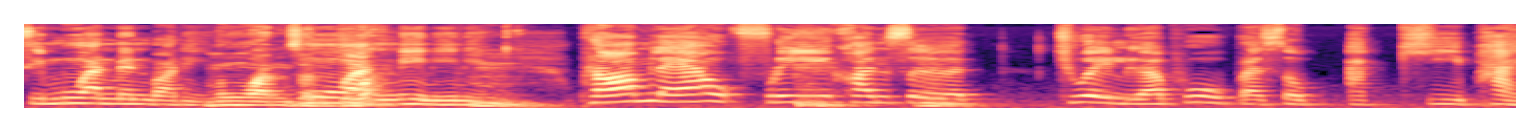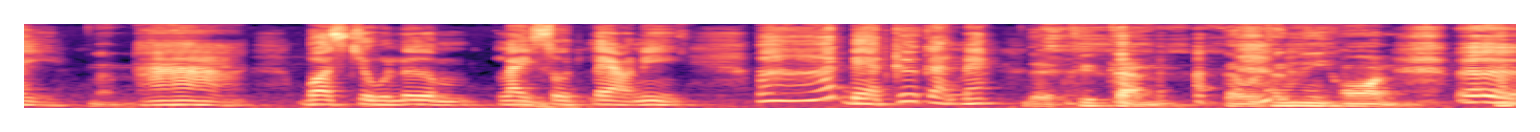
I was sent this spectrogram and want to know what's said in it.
สิมวนเป็นบ่นี่มวนสันมตัววนนี่นี่อืนี่มพร้อมแล้วฟรีคอนเสิร์ตช่วยเหลือผู้ประสบอัคคีภัยนั่นอ่า บอสโจเริ่มไล่สดแล้วนี่ป๊าดแดดคือกันไหมแดดคือกัน แต่ว่าทั้งนี้ฮ้อนเอทั้ง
